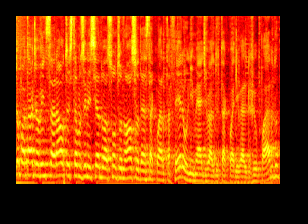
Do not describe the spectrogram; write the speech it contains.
Muito boa tarde, ouvintes da Arauto. Estamos iniciando o assunto nosso desta quarta-feira, Unimed Vale do Itaquari Vale do Rio Pardo,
